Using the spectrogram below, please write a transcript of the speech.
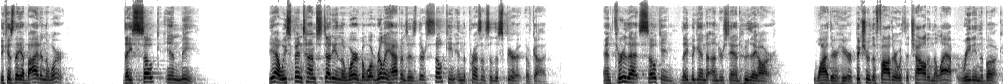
because they abide in the word, they soak in me. Yeah, we spend time studying the word, but what really happens is they're soaking in the presence of the Spirit of God. And through that soaking, they begin to understand who they are, why they're here. Picture the father with the child in the lap reading the book.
